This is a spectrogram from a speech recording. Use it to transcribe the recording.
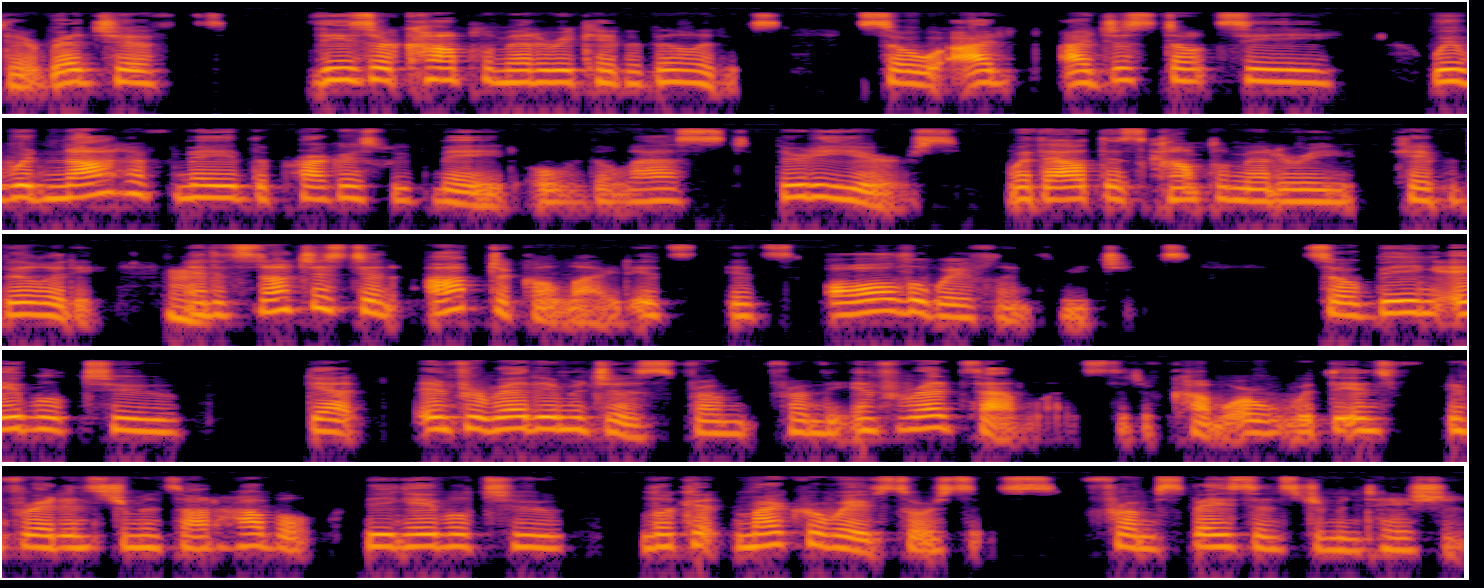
their redshifts. These are complementary capabilities. So I, I just don't see, we would not have made the progress we've made over the last 30 years without this complementary capability. Mm. And it's not just in optical light, it's, it's all the wavelength regions. So being able to get infrared images from, from the infrared satellites that have come or with the infrared instruments on Hubble, being able to look at microwave sources from space instrumentation.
